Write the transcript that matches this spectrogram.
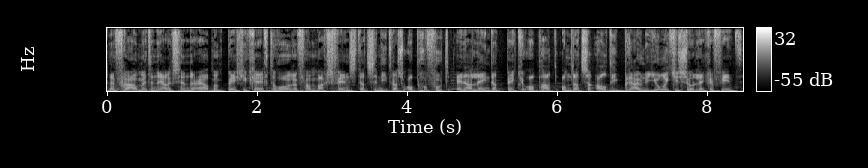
Een vrouw met een Alexander Album petje kreeg te horen van Max fans dat ze niet was opgevoed en alleen dat petje op had omdat ze al die bruine jongetjes zo lekker vindt.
